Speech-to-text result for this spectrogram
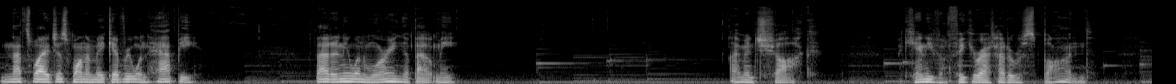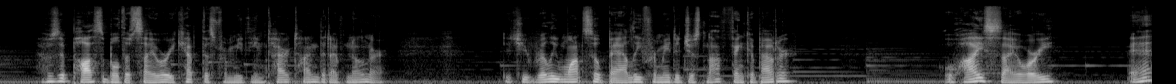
And that's why I just want to make everyone happy. Without anyone worrying about me. I'm in shock I can't even figure out how to respond. How is it possible that Sayori kept this from me the entire time that I've known her? Did she really want so badly for me to just not think about her? Why, Sayori? Eh?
